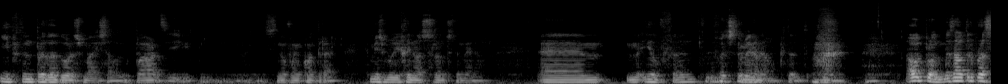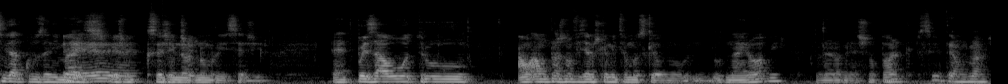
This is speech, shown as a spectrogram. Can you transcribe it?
E portanto, predadores mais, sabe, leopardos e isso não vou encontrar. Mesmo aí rinocerontes também não. Ahm, elefante Elefantes também, também não. portanto. há outro- pronto, mas há outra proximidade com os animais, É, é, mesmo é. que seja em menor número, isso é giro. Eh, depois há outro. Há, há um que nós não fizemos que é muito famoso, que é o, no, o de Nairobi, o Nairobi National Park. Sim, temos mais.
